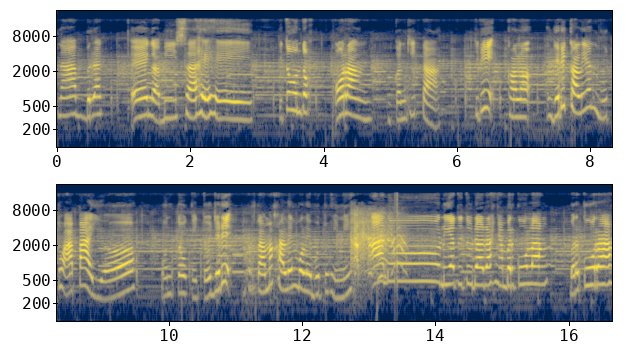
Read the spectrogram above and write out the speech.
nabrak, eh nggak bisa hehe. Itu untuk orang, bukan kita. Jadi kalau jadi kalian butuh apa ya untuk itu? Jadi pertama kalian boleh butuh ini. Aduh, lihat itu darahnya berkurang berkurang.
